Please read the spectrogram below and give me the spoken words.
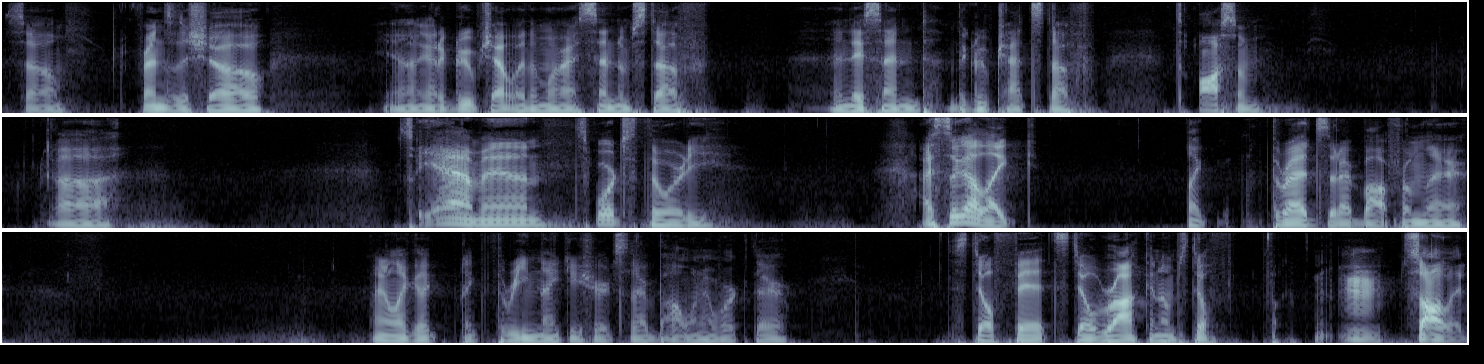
So friends of the show. You know, I got a group chat with them where I send them stuff, and they send the group chat stuff. It's awesome. Uh. So yeah, man, Sports Authority. I still got like, like threads that I bought from there. I like like like three Nike shirts that I bought when I worked there. Still fit, still rocking them, still f- mm, solid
